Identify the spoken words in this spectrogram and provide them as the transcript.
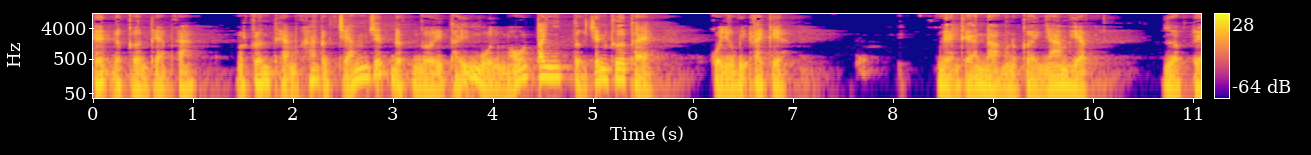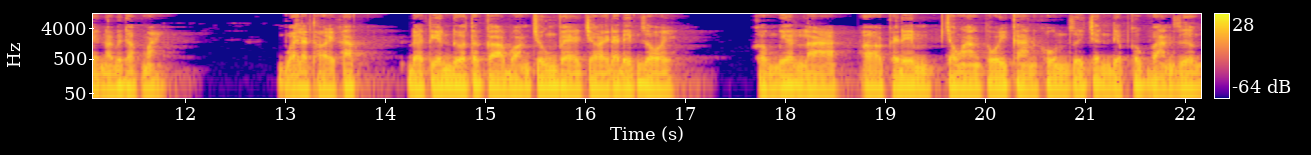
Hết được cơn thèm khát. Một cơn thèm khát được chém giết được người thấy mùi máu tanh từ trên cơ thể Của những vị khách kia. Miệng khẽ nở một nụ cười nham hiệp Dược tuyển nói với độc mạnh. Vậy là thời khắc để tiến đưa tất cả bọn chúng về trời đã đến rồi. Không biết là Ở cái đêm trong hàng tối càn khôn Dưới chân điệp cốc vạn dương,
